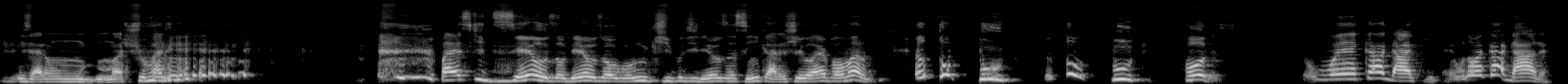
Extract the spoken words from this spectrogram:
fizeram uma chuva negra. Parece que Zeus, ou Deus, ou algum tipo de Deus assim, cara, chegou lá e falou, mano, eu tô puto, eu tô puto, foda-se. Eu vou é cagar aqui, eu vou dar uma cagada.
